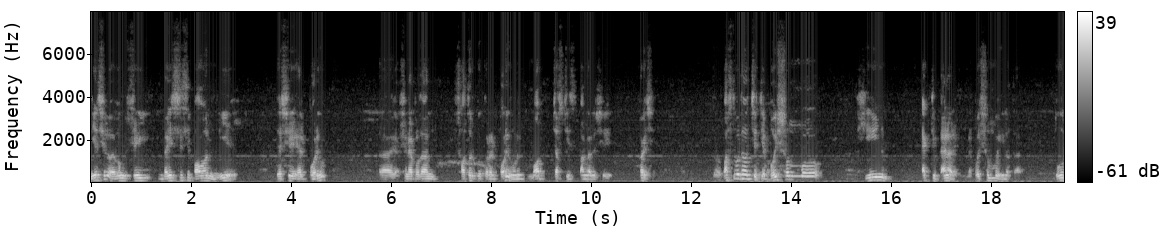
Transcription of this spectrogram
নিয়েছিল এবং সেই ম্যাজিস্ট্রেসি পাওয়ার নিয়ে দেশে এর পরেও সেনাপ্রধান সতর্ক করার পরেও অনেক মব জাস্টিস বাংলাদেশে হয়েছে। তো বাস্তবতা হচ্ছে যে বৈষম্যহীন একটি ব্যানারে মানে বৈষম্যহীনতা দূর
